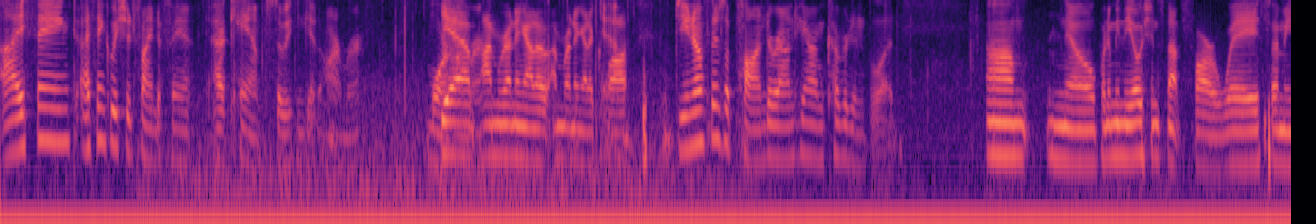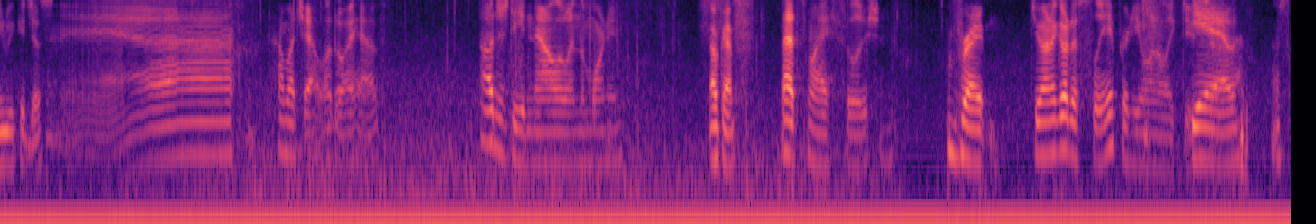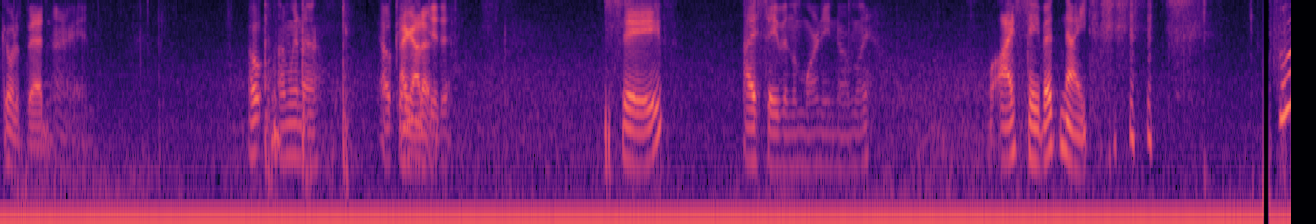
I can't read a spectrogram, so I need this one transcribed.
I think I think we should find a, fa- a camp so we can get armor. More yeah, armor. I'm running out of I'm running out of Yeah. cloth. Do you know if there's a pond around here? I'm covered in blood. Um, no, but I mean the ocean's not far away, so I mean we could just. Uh, how much aloe do I have? I'll just eat an aloe in the morning. Okay. That's my solution. Right. Do you want to go to sleep or do you want to like do Yeah. stuff? Let's go to bed. All right. Oh, I'm gonna. Okay, I got you it. did it. Save. I save in the morning normally. Well, I save at night. Made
